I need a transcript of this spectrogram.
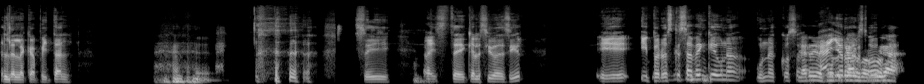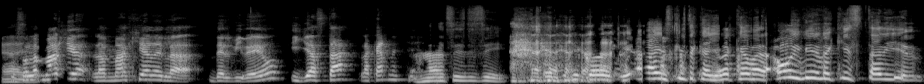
el de la capital. Sí, este, ¿qué les iba a decir? Eh, y pero es que saben que una, una cosa. Ya regresó ¡Ah, ya Ricardo, regresó! mira, Ay, usó la magia, la magia de la, del video y ya está, la carne. Ajá, sí, sí, sí. Ay, es que se cayó la cámara. Uy, miren, aquí está bien.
